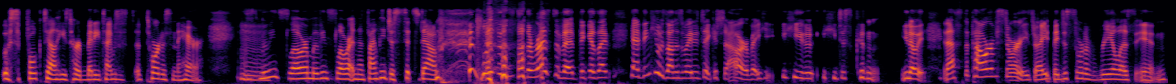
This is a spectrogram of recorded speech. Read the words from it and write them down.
it was a folk tale he's heard many times. A tortoise in the hare. He's mm. moving slower moving slower and then finally just sits down and listens to the rest of it because i i think he was on his way to take a shower but he he he just couldn't you know that's the power of stories right? They just sort of reel us in.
